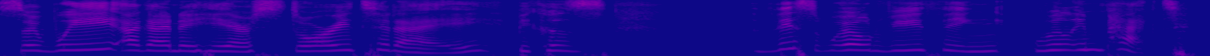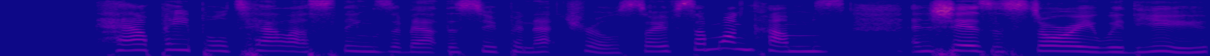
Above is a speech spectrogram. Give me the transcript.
So, we are going to hear a story today because this worldview thing will impact how people tell us things about the supernatural. So, if someone comes and shares a story with you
